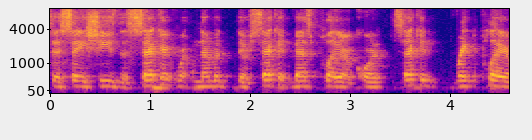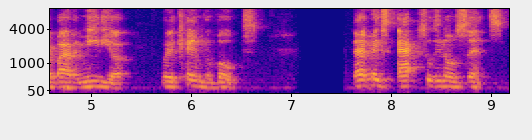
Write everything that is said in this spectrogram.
to say she's the second number, their second best player, second ranked player by the media when it came to votes? That makes absolutely no sense.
